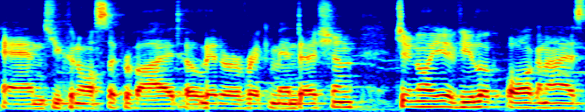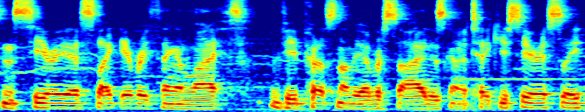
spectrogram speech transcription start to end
and you can also provide a letter of recommendation. Generally, if you look organized and serious, like everything in life, the person on the other side is going to take you seriously.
